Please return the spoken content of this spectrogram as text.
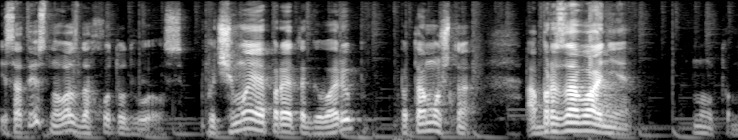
и, соответственно, у вас доход удвоился. Почему я про это говорю? Потому что образование ну, там,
